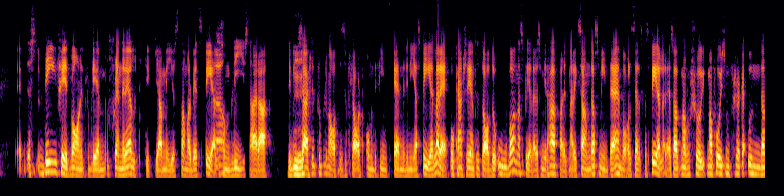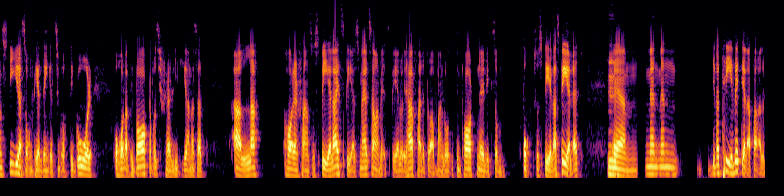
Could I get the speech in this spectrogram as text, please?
Det är ju ett vanligt problem generellt tycker jag med just samarbetsspel ja. som blir så här det blir mm. särskilt problematiskt såklart om det finns en eller nya spelare och kanske rent utav då ovana spelare som i det här fallet med Alexandra som inte är en vald sällskapsspelare. Så att man får, man får ju som försöka undanstyra sånt helt enkelt så gott det går och hålla tillbaka på sig själv lite grann så att alla har en chans att spela ett spel som är ett samarbetsspel och i det här fallet då att man låter sin partner liksom också spela spelet. Mm. Um, men, men det var trevligt i alla fall.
